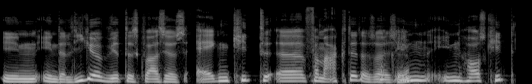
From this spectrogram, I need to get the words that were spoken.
in, in der Liga wird das quasi als Eigenkit äh, vermarktet, also als Okay. in- In-House-Kit.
